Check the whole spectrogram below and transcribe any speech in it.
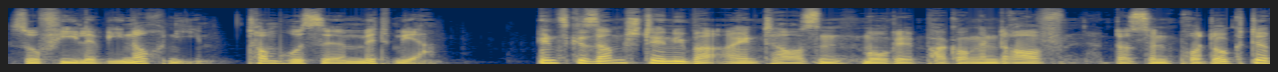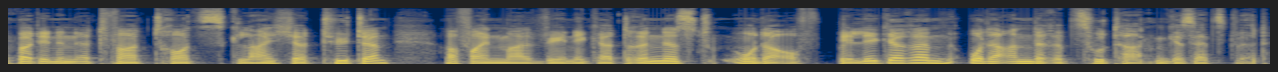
So viele wie noch nie. Tom Husse mit mehr. Insgesamt stehen über 1000 Mogelpackungen drauf. Das sind Produkte, bei denen etwa trotz gleicher Tüte auf einmal weniger drin ist oder auf billigere oder andere Zutaten gesetzt wird.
